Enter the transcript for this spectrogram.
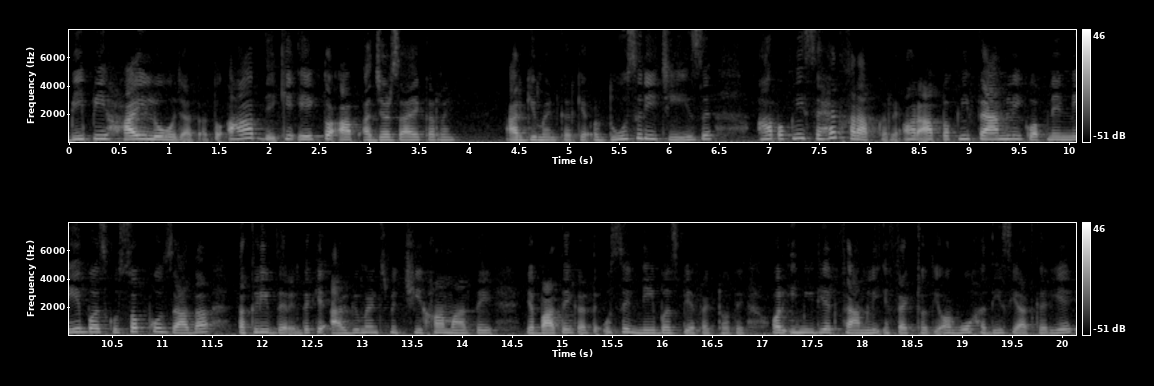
बीपी हाई लो हो जाता। तो आप देखिए, एक तो आप अजर ज़ाय कर रहे हैं आर्ग्यूमेंट करके, और दूसरी चीज़, आप अपनी सेहत ख़राब कर रहे हैं, और आप अपनी फैमिली को, अपने नेबर्स को सबको ज़्यादा तकलीफ़ दे रहे हैं। देखिए आर्ग्यूमेंट्स में चीखा मारते या बातें करते, उससे नेबर्स भी अफेक्ट होते और इमीडिएट फैमिली इफ़ेक्ट होती। और वो हदीस याद करिए,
